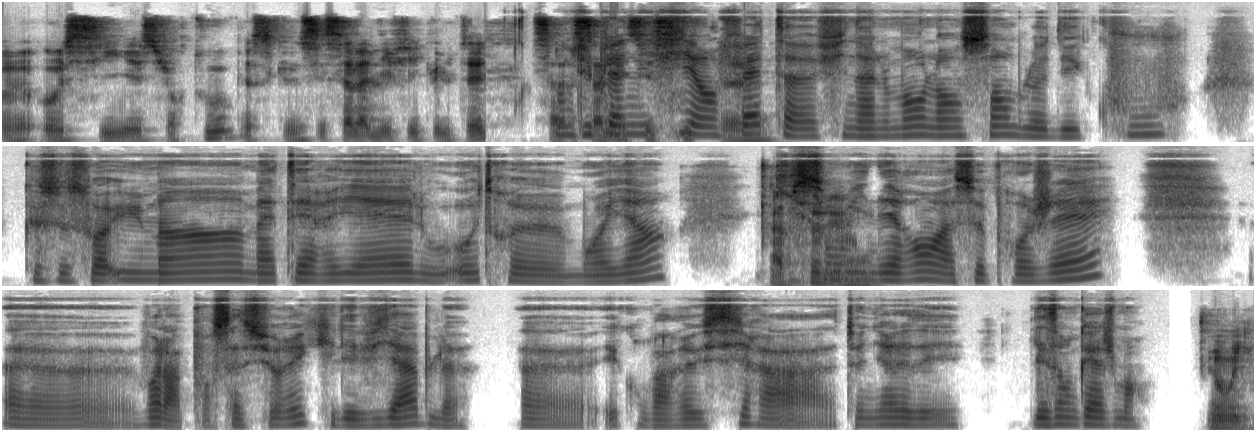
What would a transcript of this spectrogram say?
euh, aussi et surtout, parce que c'est ça la difficulté. Ça, Donc tu planifies en euh, fait euh, finalement l'ensemble des coûts, que ce soit humain, matériel ou autres moyens, qui sont inhérents à ce projet. voilà, pour s'assurer qu'il est viable et qu'on va réussir à tenir les engagements. Oui.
